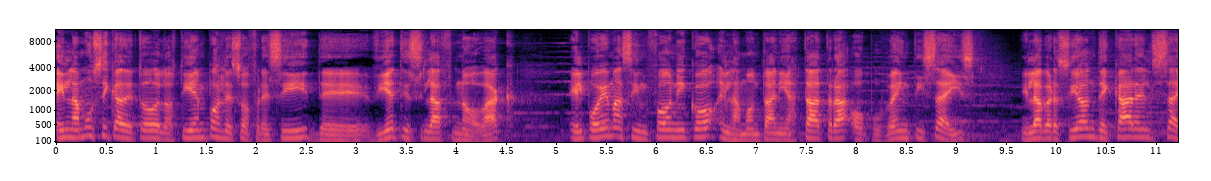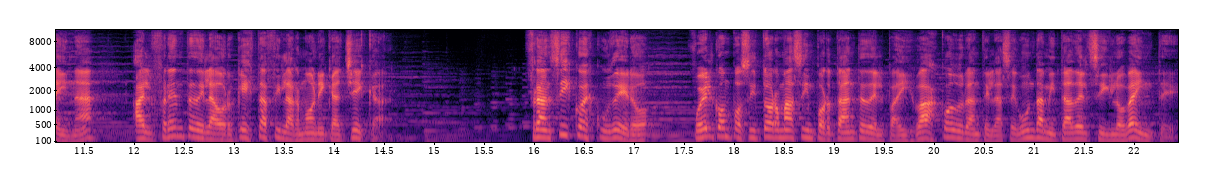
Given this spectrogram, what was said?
En la música de todos los tiempos les ofrecí de Vietislav Novak el poema sinfónico En las montañas Tatra, opus 26, en la versión de Karel Seina al frente de la Orquesta Filarmónica Checa. Francisco Escudero fue el compositor más importante del País Vasco durante la segunda mitad del siglo XX.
